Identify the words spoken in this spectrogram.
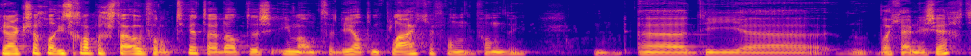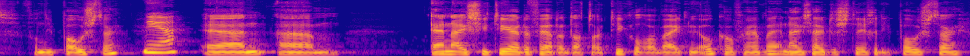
ja ik zag wel iets grappigs daarover op Twitter. Dat dus iemand, die had een plaatje van, van die, eh, die eh, wat jij nu zegt, van die poster. Ja, En, ehm, en hij citeerde verder dat artikel waar wij het nu ook over hebben. En hij zei dus tegen die poster...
